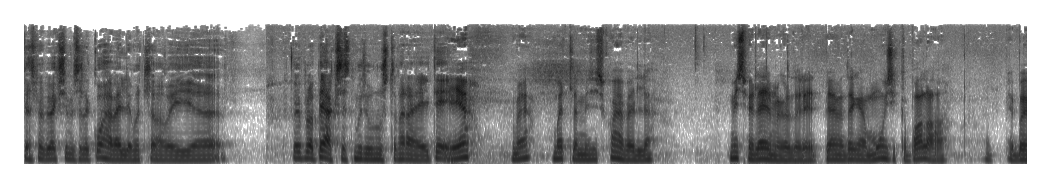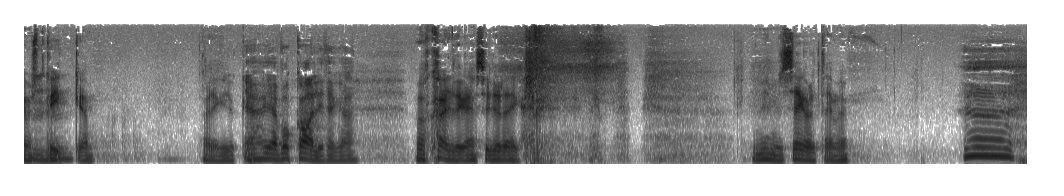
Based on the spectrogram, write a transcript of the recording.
kas me peaksime selle kohe välja mõtlema või äh, võib-olla peaks, sest muidu unustame ära ja ei tee. jah, jah, mõtleme siis kohe välja. Mis meil eelmine kord oli, et peame tegema muusikapala ja põhimõtteliselt mm. -hmm. kõik ja oligi siuke. jah, ja vokaalidega vokaalidega jah, see oli reegel. mis me siis seekord teeme? Äh,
